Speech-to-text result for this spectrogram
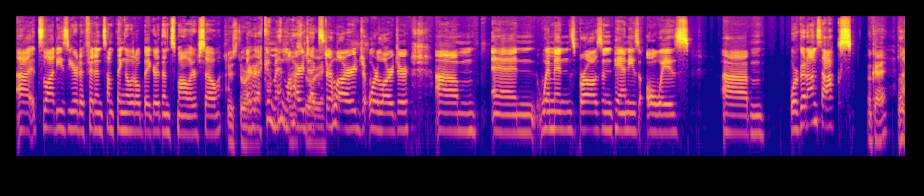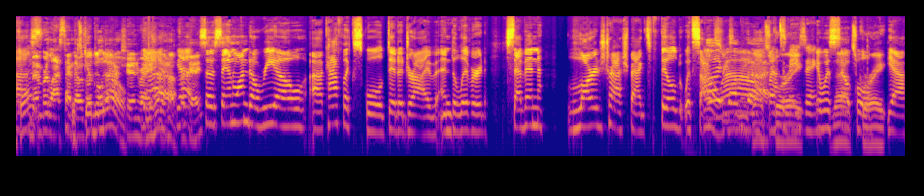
Uh, it's a lot easier to fit in something a little bigger than smaller. So. I recommend large, extra large, or larger. Um, and women's bras and panties always. Um, we're good on socks. Okay. Okay. Remember last time that was our good to to know. action, right? Yeah, yeah. Okay. So San Juan del Rio uh, Catholic School did a drive and delivered seven large trash bags filled with socks. I love that. That's great. amazing. It was That's so cool. great. Yeah.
